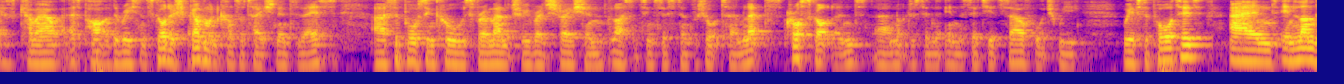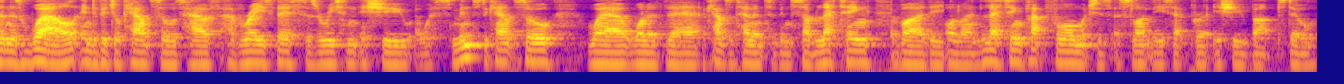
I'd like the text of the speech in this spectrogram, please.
has come out as part of the recent Scottish government consultation into this. Uh, supporting calls for a mandatory registration licensing system for short-term lets across Scotland, uh, not just in in the city itself, which we we've supported. And in London as well, individual councils have, have raised this as a recent issue Westminster Council, where one of their council tenants have been subletting via the online letting platform, which is a slightly separate issue, but still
